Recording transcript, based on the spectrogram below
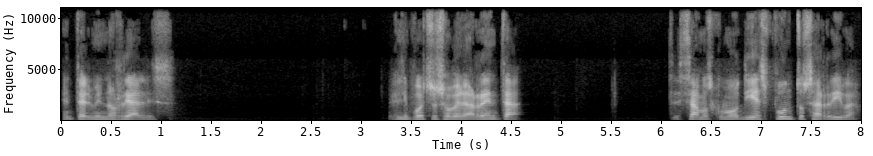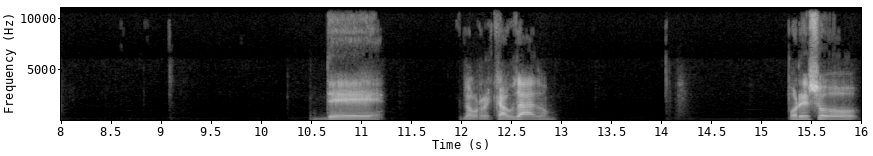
en términos reales. El impuesto sobre la renta estamos como 10 puntos arriba de lo recaudado. Por eso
